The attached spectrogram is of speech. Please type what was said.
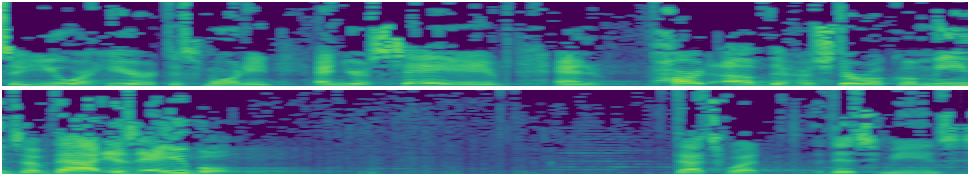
So you are here this morning and you're saved and part of the historical means of that is Abel. That's what this means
